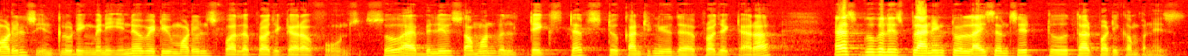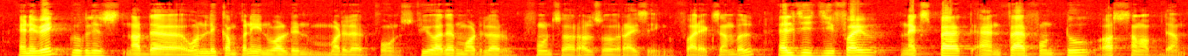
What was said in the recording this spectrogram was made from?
modules including many innovative modules for the project ara phones. So I believe someone will take steps to continue the project ara as Google is planning to license it to third party companies. Anyway, Google is not the only company involved in modular phones. Few other modular phones are also rising. For example, LG G5, Nexpaq and Fairphone 2 are some of them.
